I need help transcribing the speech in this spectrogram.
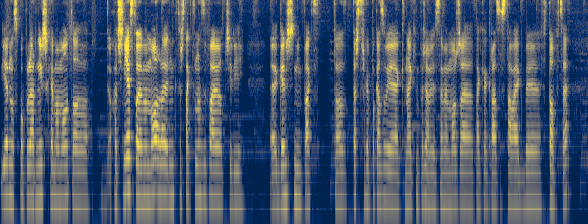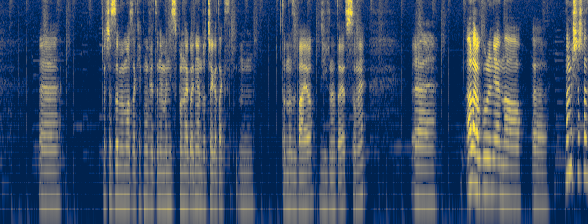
jedno z popularniejszych MMO to, choć nie jest to MMO, ale niektórzy tak to nazywają, czyli e, Genshin Impact, to też trochę pokazuje, jak, na jakim poziomie jest MMO, że taka gra została jakby w topce. E, chociaż z MMO, tak jak mówię, to nie ma nic wspólnego, nie wiem dlaczego tak mm, to nazywają, dziwne to jest w sumie. E, ale ogólnie, no, e, no myślę, że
